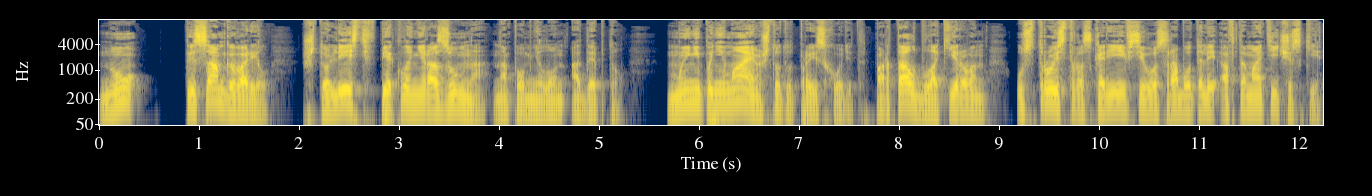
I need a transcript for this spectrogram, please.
«Ну, ты сам говорил, что лезть в пекло неразумно», — напомнил он адепту. Мы не понимаем, что тут происходит. Портал блокирован, устройства, скорее всего, сработали автоматически,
